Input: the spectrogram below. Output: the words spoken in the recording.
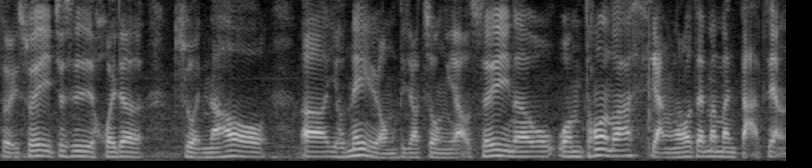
对，所以就是回的准，然后呃有内容比较重要，所以呢，我我们通常都要想，然后再慢慢打这样，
